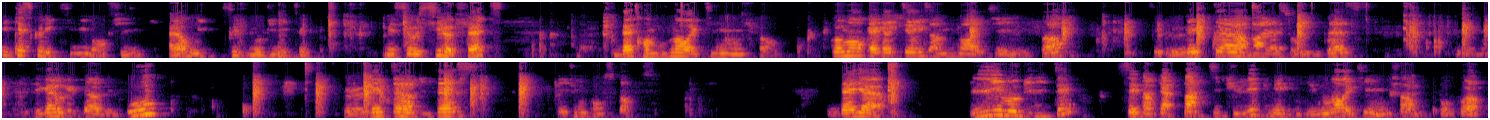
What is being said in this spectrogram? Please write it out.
Et qu'est-ce que l'équilibre en physique? Alors oui, c'est une mobilité, mais c'est aussi le fait d'être en mouvement rectiligne uniforme. Comment on caractérise un mouvement rectiligne uniforme? C'est que le vecteur variation de vitesse est égal au vecteur nul. Ou que le vecteur vitesse est une constante. D'ailleurs, l'immobilité, c'est un cas particulier du, du mouvement rectiligne uniforme. Pourquoi?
